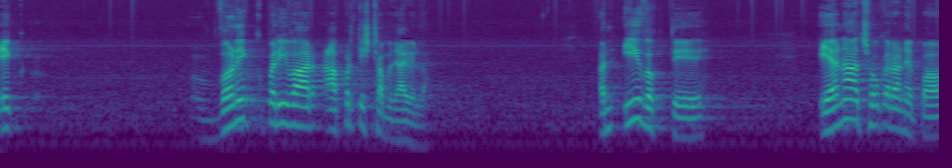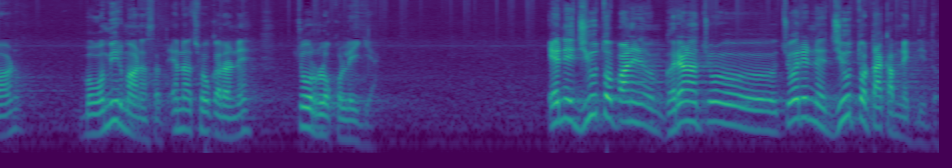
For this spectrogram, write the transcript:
એક વણિક પરિવાર આ પ્રતિષ્ઠામાં જ આવેલા. અને એ વખતે એના છોકરાને પણ બહુ અમીર માણસ હતા. એના છોકરાને ચોર લોકો લઈ ગયા. એને જીવતો પાણી ઘરેણા ચોરીને જીવતો ટાંકામાં નાખી દીધો.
